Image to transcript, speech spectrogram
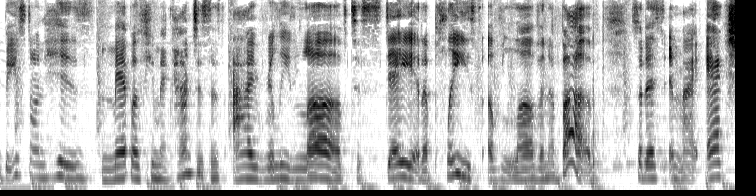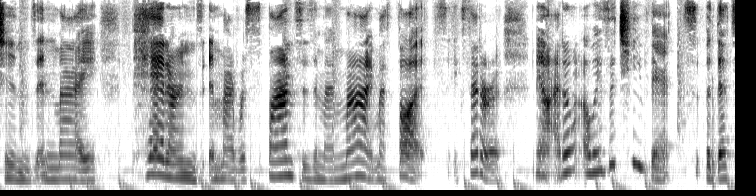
based on his map of human consciousness, I really love to stay at a place of love and above. So that's in my actions, in my patterns, in my responses, in my mind, my thoughts, etc. Now, I don't always achieve that, but that's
